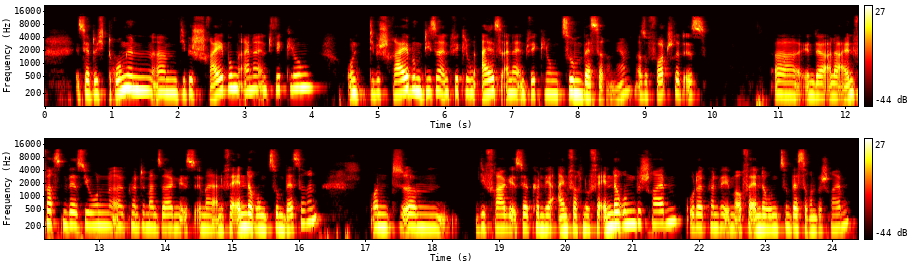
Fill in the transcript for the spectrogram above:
ist ja durchdrungen ähm, die Beschreibung einer Entwicklung und die Beschreibung dieser Entwicklung als einer Entwicklung zum Besseren. Ja? Also Fortschritt ist äh, in der allereinfachsten Version äh, könnte man sagen, ist immer eine Veränderung zum Besseren. Und ähm, die Frage ist ja, können wir einfach nur Veränderungen beschreiben oder können wir eben auch Veränderungen zum Besseren beschreiben?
